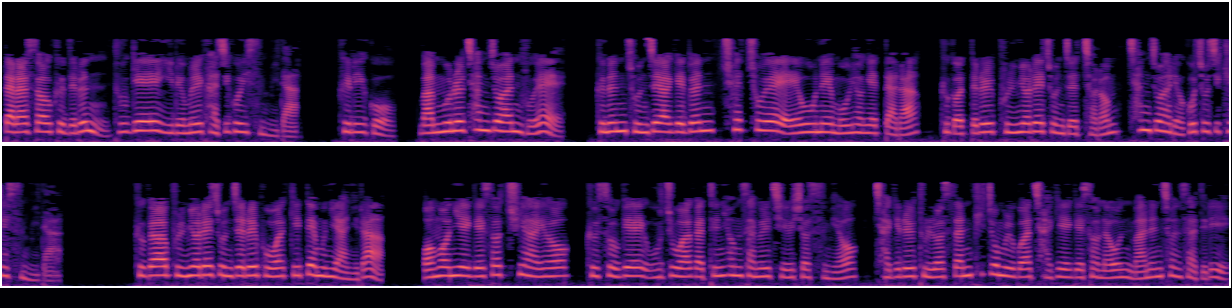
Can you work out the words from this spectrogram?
따라서 그들은 두 개의 이름을 가지고 있습니다. 그리고 만물을 창조한 후에 그는 존재하게 된 최초의 에온의 모형에 따라 그것들을 불멸의 존재처럼 창조하려고 조직했습니다. 그가 불멸의 존재를 보았기 때문이 아니라 어머니에게서 취하여 그 속에 우주와 같은 형상을 지으셨으며 자기를 둘러싼 피조물과 자기에게서 나온 많은 천사들이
